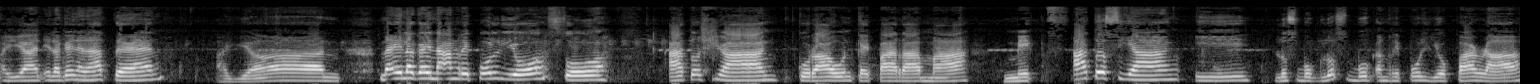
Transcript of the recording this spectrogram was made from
Ayan, ilagay na natin. Ayan. Nailagay na ang repolyo. So, ato siyang kurawon kay para ma-mix. Ato siyang i-lusbog-lusbog ang repolyo para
